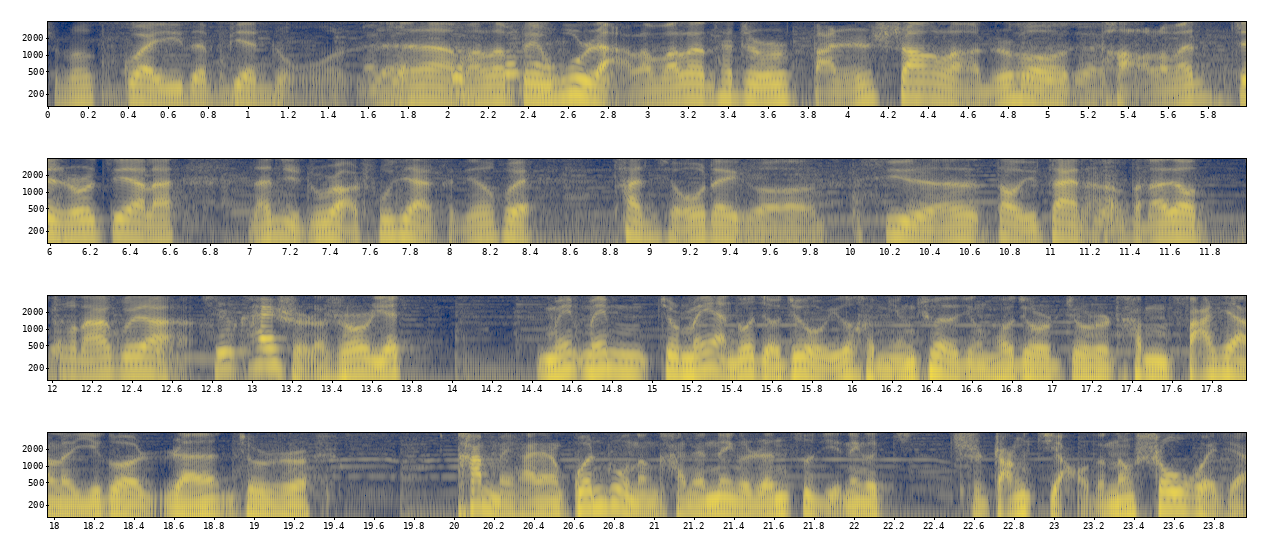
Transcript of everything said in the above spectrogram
什么怪异的变种人啊？完了被污染了，完了他这时候把人伤了之后跑了。完这时候接下来男女主角出现，肯定会探求这个蜥蜴人到底在哪，把他要捉拿归案。其实开始的时候也。没没就是没演多久，就有一个很明确的镜头，就是就是他们发现了一个人，就是他们没发现，观众能看见那个人自己那个是长脚的，能收回去，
